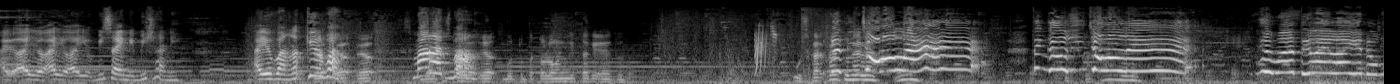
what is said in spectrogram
Ayo, ayo, ayo, ayo. Bisa ini, bisa nih. Ayo bang, ngekill bang. Yuk, yuk. Semangat, Yuk, Bang. Yuk, butuh pertolongan kita kayaknya tuh. Uh, sekarang eh, tuh Lele. Cole, tinggal cole. Dia mati lagi dong.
